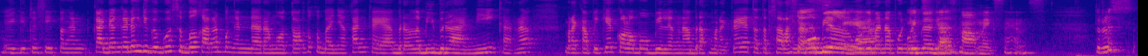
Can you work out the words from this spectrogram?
Ya gitu sih. Pengen kadang-kadang juga gue sebel karena pengendara motor tuh kebanyakan kayak ber- lebih berani karena mereka pikir kalau mobil yang nabrak mereka ya tetap salahnya mobil. mau Iya, gimana pun which juga does gitu. not make sense terus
